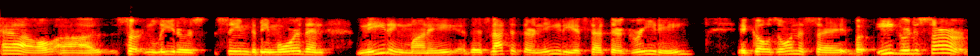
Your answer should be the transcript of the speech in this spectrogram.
tell uh, certain leaders seem to be more than needing money. It's not that they're needy, it's that they're greedy. It goes on to say, but eager to serve.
